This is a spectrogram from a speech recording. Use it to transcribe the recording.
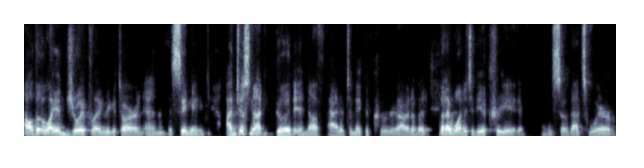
Although I enjoy playing the guitar and, and singing, I'm just not good enough at it to make a career out of it. But I wanted to be a creative. And so that's where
